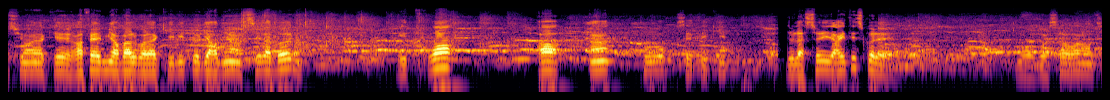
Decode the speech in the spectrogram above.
Attention avec Raphaël Mirbal voilà, qui évite le gardien, c'est la bonne. Et 3 à 1 pour cette équipe de la solidarité scolaire. On revoit ça au ralenti.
